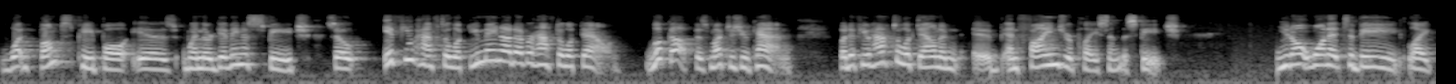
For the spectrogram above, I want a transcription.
what bumps people is when they're giving a speech. So if you have to look, you may not ever have to look down. Look up as much as you can. But if you have to look down and eh, and find your place in the speech, you don't want it to be like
